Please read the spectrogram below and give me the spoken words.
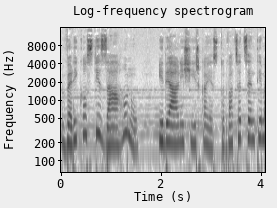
velikosti záhonu. Ideální šířka je 120 cm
